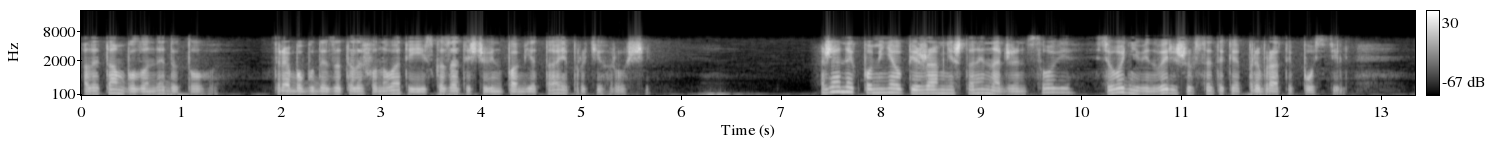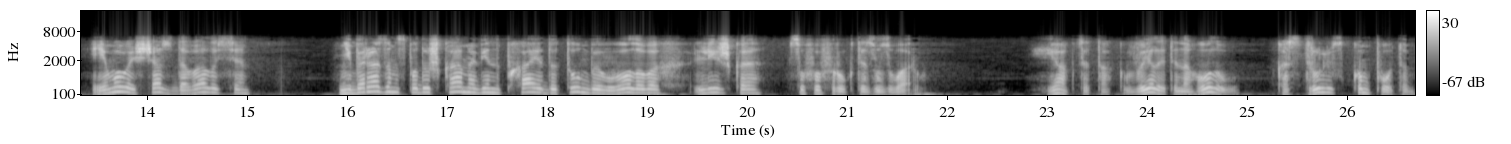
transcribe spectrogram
але там було не до того. Треба буде зателефонувати їй і сказати, що він пам'ятає про ті гроші. Женик поміняв піжамні штани на джинсові. Сьогодні він вирішив все-таки прибрати постіль. І йому весь час здавалося, ніби разом з подушками він пхає до тумби в головах ліжка сухофрукти з узвару. Як це так? Вилити на голову каструлю з компотом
